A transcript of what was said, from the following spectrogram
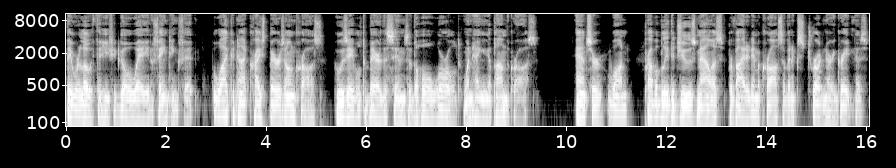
They were loath that he should go away in a fainting fit. But why could not Christ bear his own cross, who was able to bear the sins of the whole world when hanging upon the cross? Answer 1. Probably the Jews' malice provided him a cross of an extraordinary greatness,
